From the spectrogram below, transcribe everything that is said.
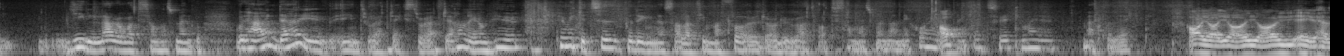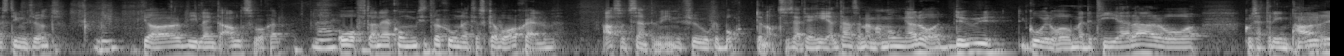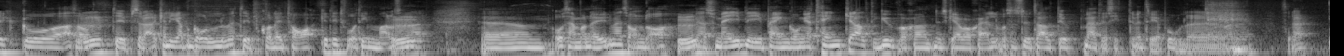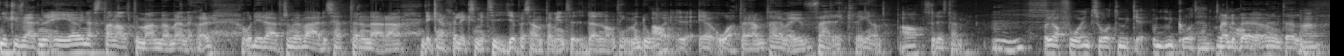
gillar att vara tillsammans med människor. Och det här, det här är ju introvert och extrovert. Det handlar ju om hur, hur mycket tid på dygnets alla timmar föredrar du att vara tillsammans med människor helt Ja. enkelt. Så det kan man ju mäta direkt. Ja, jag, jag, jag är ju helst dygnet runt. Jag gillar inte alls vara själv. Nej. Och ofta när jag kommer i situationen att jag ska vara själv Alltså till exempel min fru åker bort eller något så säger jag att jag är helt ensam hemma. Många då, du går ju då och mediterar och går och sätter dig i en park och alltså, typ sådär. Kan ligga på golvet typ och kolla i taket i två timmar och sådär. Ehm, och sen vara nöjd med en sån dag. Men för mig blir det på en gång, jag tänker alltid gud vad skönt nu ska jag vara själv och så slutar alltid upp med att jag sitter med tre polare eller sådär. Nu ska jag säga att nu är jag ju nästan alltid med andra människor och det är därför som jag värdesätter den där, det kanske liksom är 10% av min tid eller någonting men då Ja. jag återhämtar jag mig ju verkligen. Ja. Så det stämmer. Och jag får ju inte så mycket, mycket återhämtning Men du behöver inte heller. Nej.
